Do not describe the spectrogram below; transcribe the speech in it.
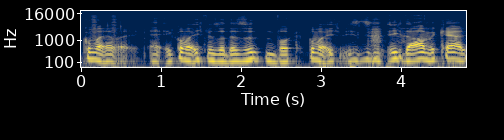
Guck mal, er, er, guck mal, ich bin so der Sündenbock. Guck mal, ich, ich, ich der arme Kerl.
